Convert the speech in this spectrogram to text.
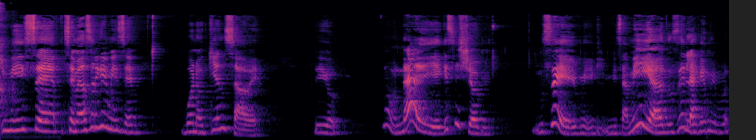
Y me dice, se me acerca y me dice, bueno, ¿quién sabe? Digo, no, nadie, qué sé yo, no sé, mis amigas, no sé, la gente.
